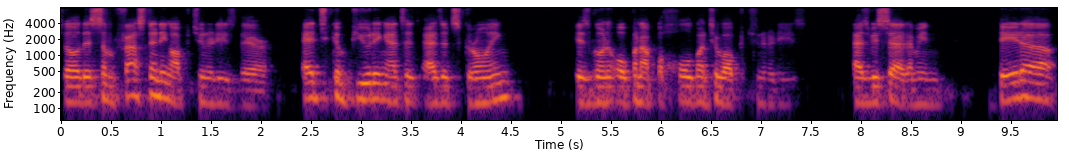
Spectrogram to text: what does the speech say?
so there's some fascinating opportunities there. Edge computing, as it as it's growing, is going to open up a whole bunch of opportunities. As we said, I mean, data.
